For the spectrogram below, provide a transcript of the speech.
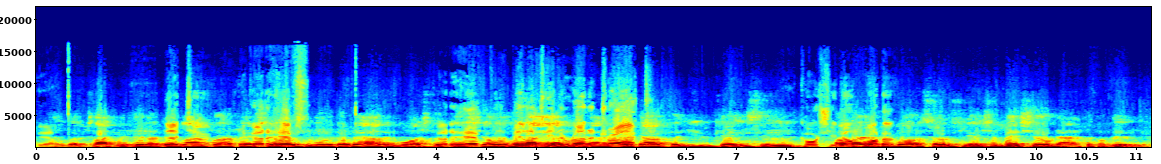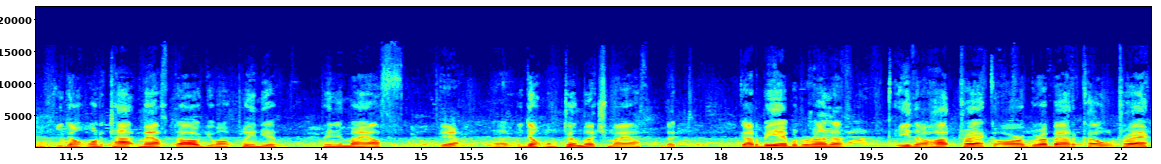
Yeah. It looks like we've hit our deadline for our you bench gotta show. have If you want to go down and watch the gotta bench have show the on the ability to run a down track. check out the UKC Of course, you don't American wanna- Quad Association bench show down at the pavilion. You don't want a tight mouthed dog. You want plenty of plenty of mouth. Yeah. Uh, you don't want too much mouth, but got to be able to run a either a hot track or grub out a cold track,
